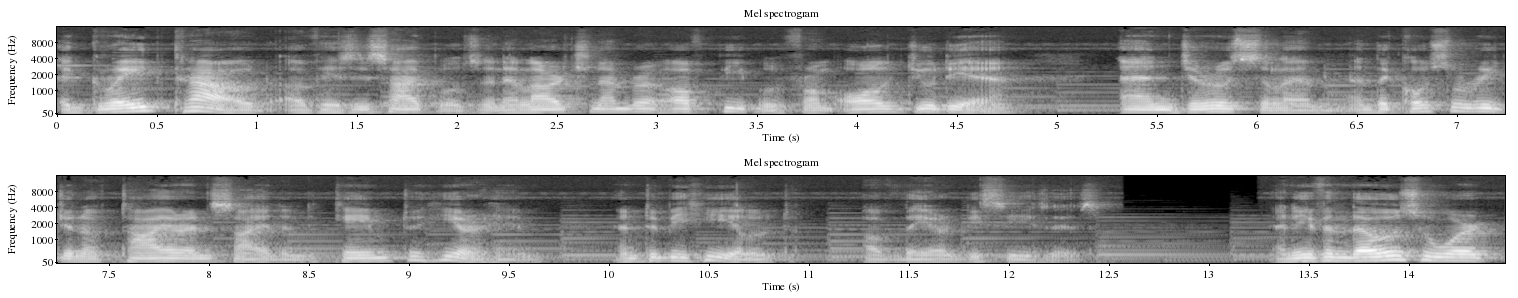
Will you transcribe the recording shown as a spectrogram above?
A great crowd of his disciples and a large number of people from all Judea and Jerusalem and the coastal region of Tyre and Sidon came to hear him and to be healed of their diseases. And even those who were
